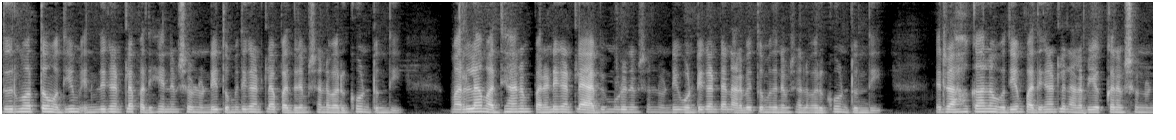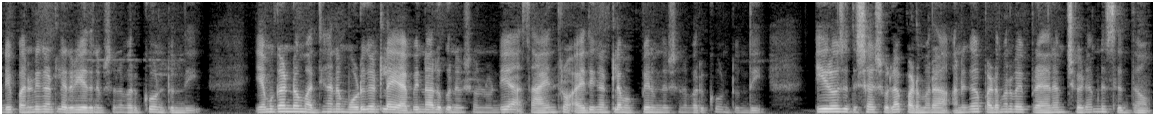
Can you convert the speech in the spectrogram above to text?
దుర్ముహూర్తం ఉదయం ఎనిమిది గంటల పదిహేను నిమిషాల నుండి తొమ్మిది గంటల పది నిమిషాల వరకు ఉంటుంది. మరలా మధ్యాహ్నం పన్నెండు గంటల యాభై మూడు నిమిషాల నుండి ఒంటి గంట నలభై తొమ్మిది నిమిషాల వరకు ఉంటుంది. రాహుకాలం ఉదయం పది గంటల నలభై ఒక్క నిమిషం నుండి పన్నెండు గంటల ఇరవై ఐదు నిమిషాల వరకు ఉంటుంది. యమగండం మధ్యాహ్నం మూడు గంటల యాభై నాలుగు నిమిషం నుండి ఆ సాయంత్రం ఐదు గంటల ముప్పై ఎనిమిది నిమిషాల వరకు ఉంటుంది. ఈరోజు రోజు దిశాశుల పడమర. అనగా పడమర వైపు ప్రయాణం చేయడం నిషిద్ధం.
